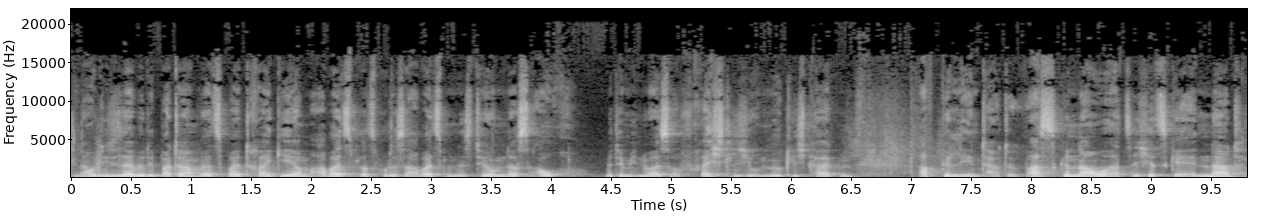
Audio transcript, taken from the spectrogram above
Genau dieselbe Debatte haben wir jetzt bei 3G am Arbeitsplatz, wo das Arbeitsministerium das auch mit dem Hinweis auf rechtliche Unmöglichkeiten abgelehnt hatte. Was genau hat sich jetzt geändert,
